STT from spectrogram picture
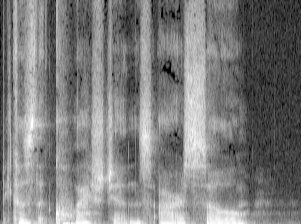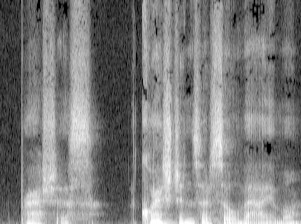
because the questions are so precious. The questions are so valuable.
